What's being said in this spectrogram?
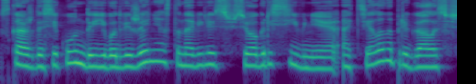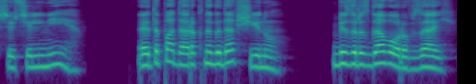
С каждой секундой его движения становились все агрессивнее, а тело напрягалось все сильнее. «Это подарок на годовщину. Без разговоров, зай».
